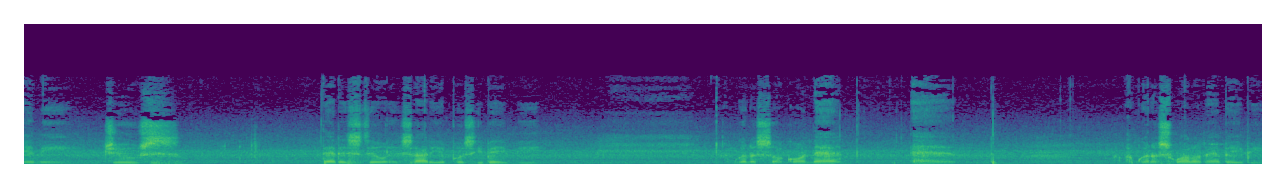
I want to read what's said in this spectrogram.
any juice that is still inside of your pussy, baby. I'm gonna suck on that and I'm gonna swallow that baby.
